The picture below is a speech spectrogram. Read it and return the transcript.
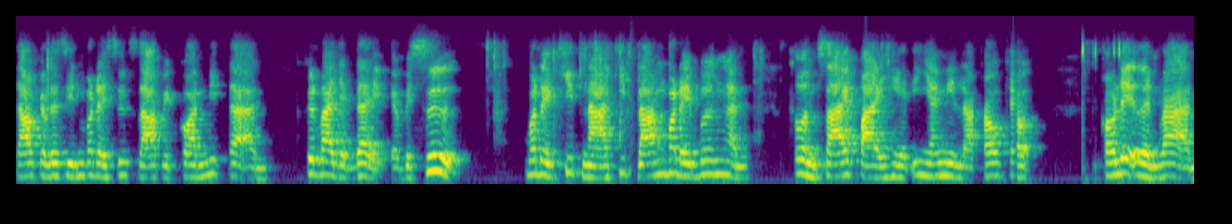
สาวกาลสินบ่ได้ศึกษาไปก่อนมีแต่อันคิดว่าอยากได้ก็ไปซื้อบ่ได้คิดหนาคิดหลังบ่ได้เบิ่งอันต้นสายปลายเหตุอีหยังนี่ล่ะเขาเขาเลยเอิ้นว่าอัน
